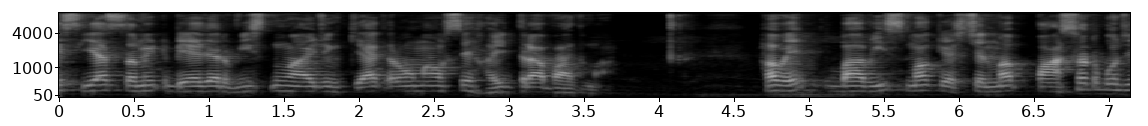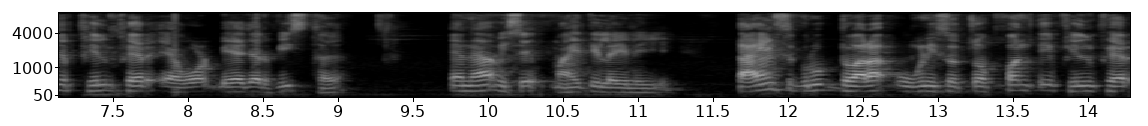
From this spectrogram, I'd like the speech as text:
એશિયા સમિટ બે હજાર વીસનું આયોજન ક્યાં કરવામાં આવશે? હૈદરાબાદમાં. હવે બાવીસમાં ક્વેશ્ચનમાં પાસઠમો જે ફિલ્મફેર એવોર્ડ બે હજાર વીસ થયો, એના વિશે માહિતી લઈ લઈએ. ટાઈમ્સ ગ્રુપ દ્વારા ઓગણીસો ચોપ્પનથી ફિલ્મફેર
